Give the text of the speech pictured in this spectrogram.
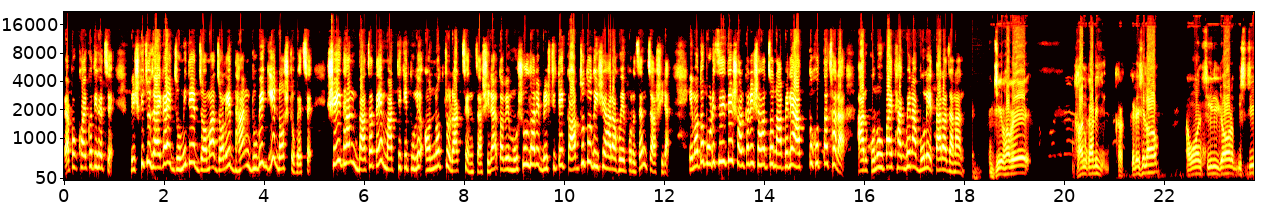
ব্যাপক ক্ষয়ক্ষতি হয়েছে। বেশ কিছু জায়গায় জমিতে জমা জলে ধান ডুবে গিয়ে নষ্ট হয়েছে। সেই ধান বাঁচাতে মাঠ থেকে তুলে অন্যত্র রাখছেন চাষিরা, তবে মুষলধারে বৃষ্টিতে কার্যত দিশেহারা হয়ে পড়েছেন চাষিরা। এমতো পরিস্থিতিতে সরকারি সাহায্য না পেলে আত্মহত্যা ছাড়া আর কোনো উপায় থাকবে না বলে তারা জানান। যেভাবে ধান কাটি কেটেছিলাম এমন শিল ঝড় বৃষ্টি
